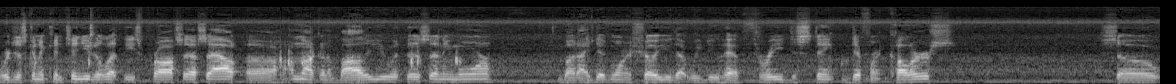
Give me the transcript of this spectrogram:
we're just going to continue to let these process out. Uh, I'm not going to bother you with this anymore, but I did want to show you that we do have three distinct different colors. So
